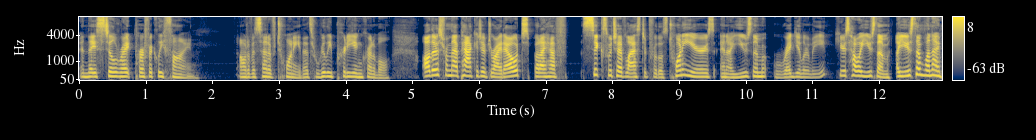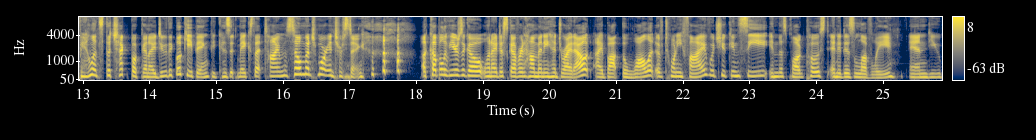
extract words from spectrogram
and they still write perfectly fine out of a set of 20. That's really pretty incredible. Others from that package have dried out, but I have six which have lasted for those 20 years and I use them regularly. Here's how I use them I use them when I balance the checkbook and I do the bookkeeping because it makes that time so much more interesting. A couple of years ago, when I discovered how many had dried out, I bought the wallet of 25, which you can see in this blog post, and it is lovely. And you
